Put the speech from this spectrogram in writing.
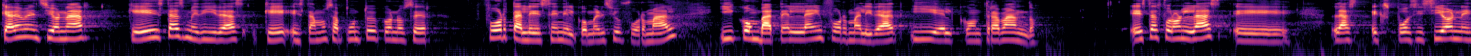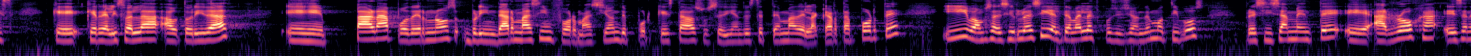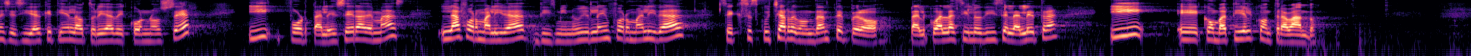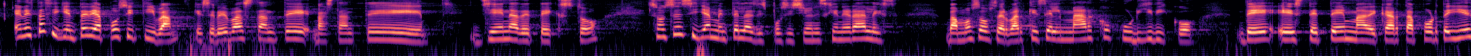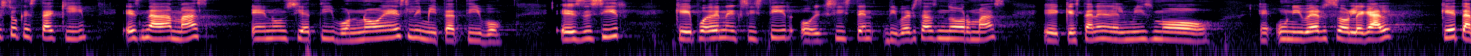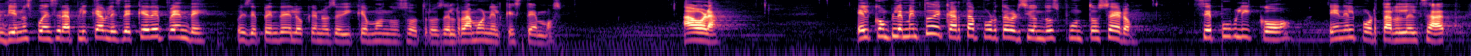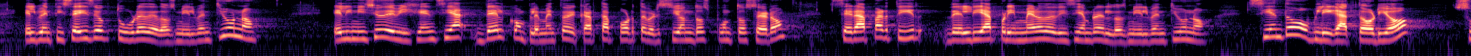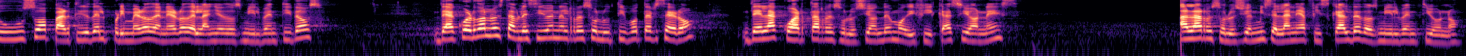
Cabe mencionar que estas medidas que estamos a punto de conocer fortalecen el comercio formal y combaten la informalidad y el contrabando. Estas fueron las, eh, las exposiciones que, realizó la autoridad eh, para podernos brindar más información de por qué estaba sucediendo este tema de la carta aporte. Y vamos a decirlo así, el tema de la exposición de motivos precisamente eh, arroja esa necesidad que tiene la autoridad de conocer y fortalecer además la formalidad, disminuir la informalidad, sé que se escucha redundante, pero tal cual así lo dice la letra, y eh, combatir el contrabando. En esta siguiente diapositiva, que se ve bastante, bastante llena de texto, Son sencillamente las disposiciones generales. Vamos a observar que es el marco jurídico de este tema de carta aporte y esto que está aquí es nada más enunciativo, no es limitativo. Es decir, que pueden existir o existen diversas normas eh, que están en el mismo eh, universo legal que también nos pueden ser aplicables. ¿De qué depende? Pues depende de lo que nos dediquemos nosotros, del ramo en el que estemos. Ahora, el complemento de carta aporte versión 2.0 se publicó en el portal del SAT el 26 de octubre de 2021. El inicio de vigencia del complemento de carta aporte versión 2.0 será a partir del día primero de diciembre del 2021, siendo obligatorio su uso a partir del primero de enero del año 2022. De acuerdo a lo establecido en el resolutivo tercero de la cuarta resolución de modificaciones a la resolución miscelánea fiscal de 2021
